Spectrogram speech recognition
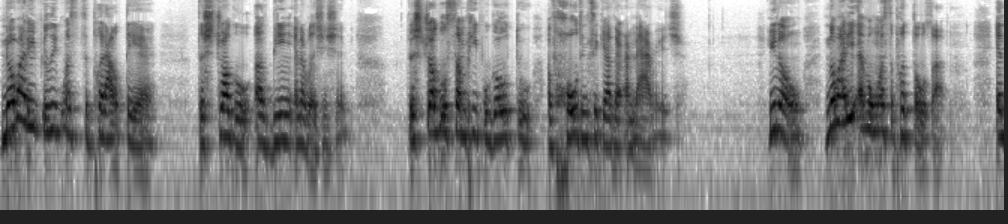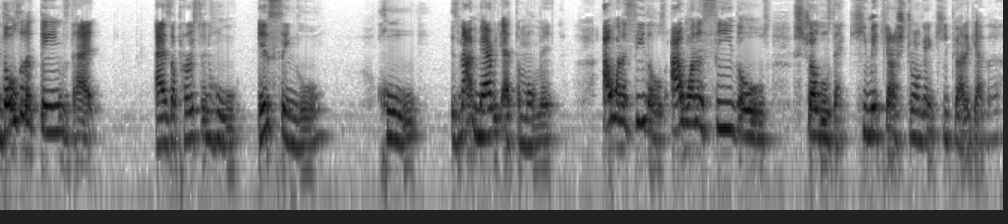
Nobody really wants to put out there the struggle of being in a relationship, the struggle some people go through of holding together a marriage. You know, nobody ever wants to put those up. And those are the things that, as a person who is single, who is not married at the moment, I want to see those. I want to see those struggles that keep, make y'all stronger and keep y'all together.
